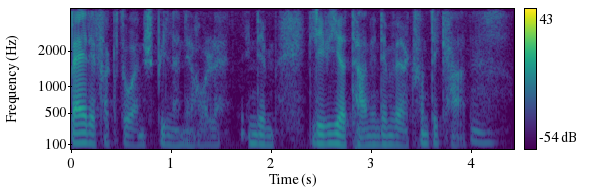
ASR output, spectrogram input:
beide Faktoren spielen eine Rolle in dem Leviathan, in dem Werk von Descartes. Mhm.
